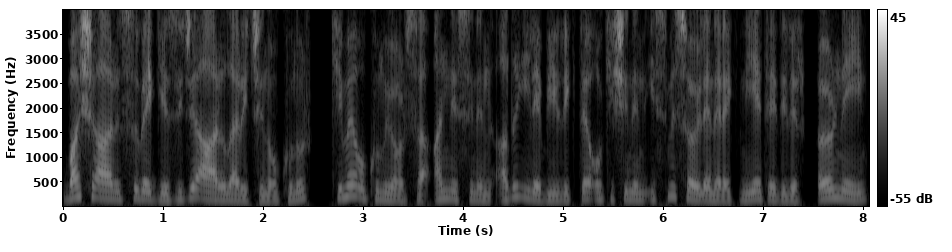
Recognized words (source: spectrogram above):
Baş ağrısı ve gezici ağrılar için okunur, kime okunuyorsa annesinin adı ile birlikte o kişinin ismi söylenerek niyet edilir. Örneğin,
